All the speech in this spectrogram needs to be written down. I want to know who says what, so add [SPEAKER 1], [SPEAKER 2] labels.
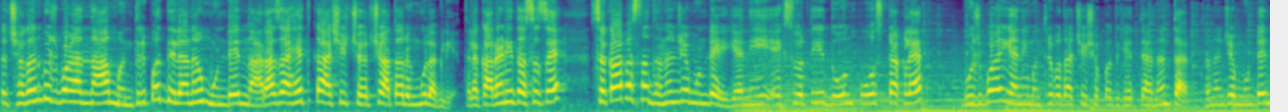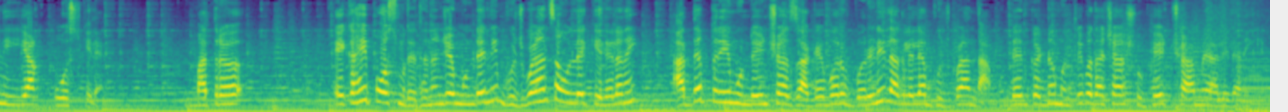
[SPEAKER 1] तर छगन भुजबळांना मंत्रिपद दिल्यानं मुंडे नाराज आहेत का अशी चर्चा आता रंगू लागली आहे त्याला कारणही तसंच आहे. सकाळपासून धनंजय मुंडे यांनी एक्सवरती दोन पोस्ट टाकल्यात. भुजबळ यांनी मंत्रिपदाची शपथ घेतल्यानंतर धनंजय मुंडेंनी या पोस्ट केल्या मात्र एकाही पोस्टमध्ये धनंजय मुंडेंनी भुजबळांचा उल्लेख केलेला नाही. अद्याप तरी मुंडेंच्या जागेवर वर्णी लागलेल्या भुजबळांना मुंडेंकडनं मंत्रिपदाच्या शुभेच्छा मिळालेल्या नाही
